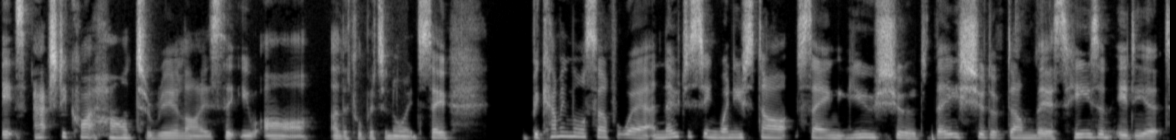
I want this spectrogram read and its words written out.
it's actually quite hard to realize that you are a little bit annoyed. So becoming more self aware and noticing when you start saying, you should, they should have done this, he's an idiot,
